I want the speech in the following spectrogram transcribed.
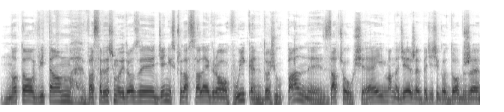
No to witam Was serdecznie moi drodzy. Dziennik sprzedawcy Allegro w weekend dość upalny zaczął się i mam nadzieję, że będziecie go dobrze,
